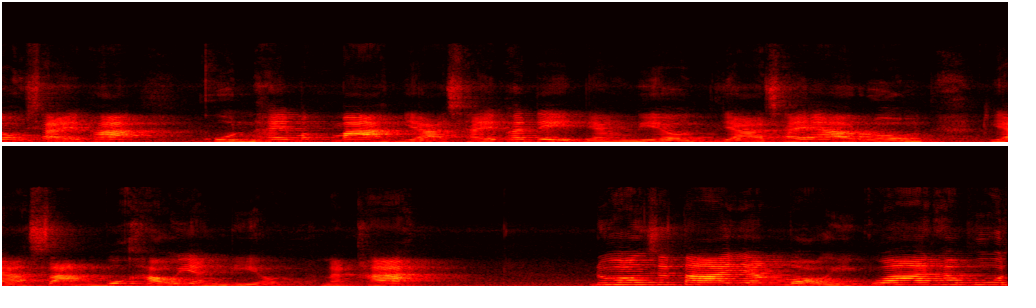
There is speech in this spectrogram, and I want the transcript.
ต้องใช้พระคุณให้มากๆ อย่าใช้พระเดชอย่างเดียว อย่าใช้อารมณ์ อย่าสั่งพวกเขาอย่างเดียวนะคะ ดวงชะตายังบอกอีกว่าถ้าพูด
